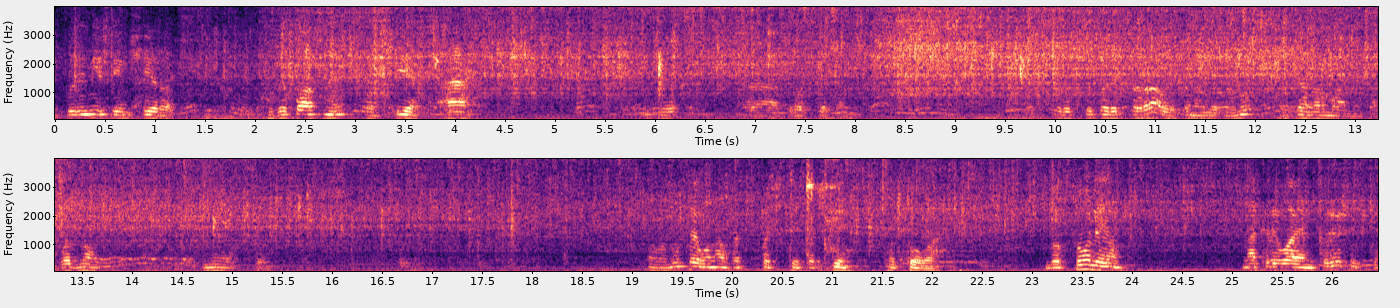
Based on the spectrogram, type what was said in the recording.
Перемішуємо ще раз. Запахне вообще. А. Трошки перестаралися, наверное. Ну, це нормально. Там, в одному місці. Ну це вона почти почти готова. Досолюємо. Накриваємо кришечку.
